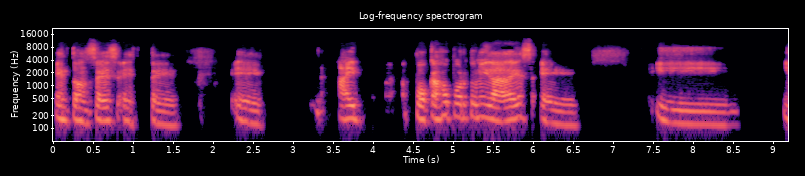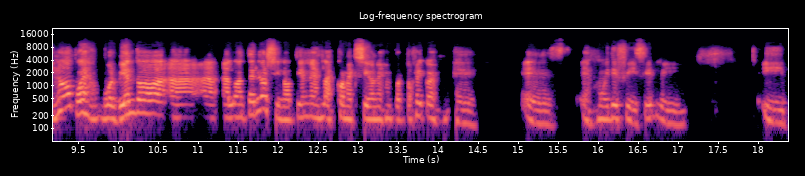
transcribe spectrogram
Entonces, este, eh, hay pocas oportunidades eh, y y no, pues volviendo a, lo anterior, si no tienes las conexiones en Puerto Rico es, eh, muy difícil y, y,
